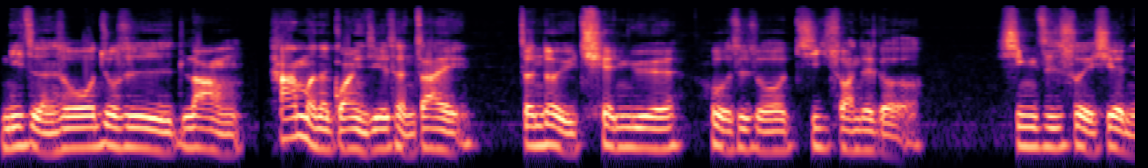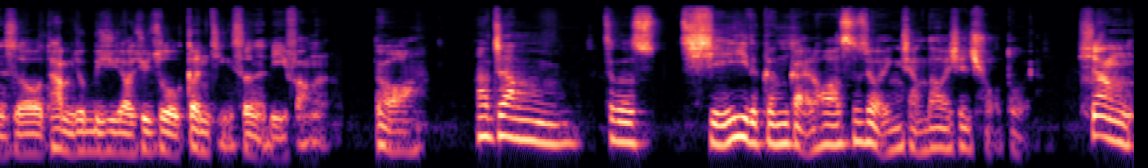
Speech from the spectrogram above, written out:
你只能说，就是让他们的管理阶层在针对于签约或者是说计算这个薪资税线的时候，他们就必须要去做更谨慎的地方了。对啊，那这样这个协议的更改的话，是不是有影响到一些球队啊？像。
